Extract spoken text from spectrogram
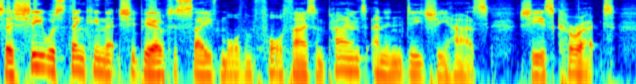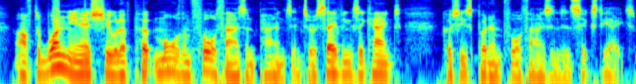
So she was thinking that she'd be able to save more than 4,000 pounds and indeed she has. She is correct. After one year she will have put more than 4,000 pounds into a savings account because she's put in 4,068.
